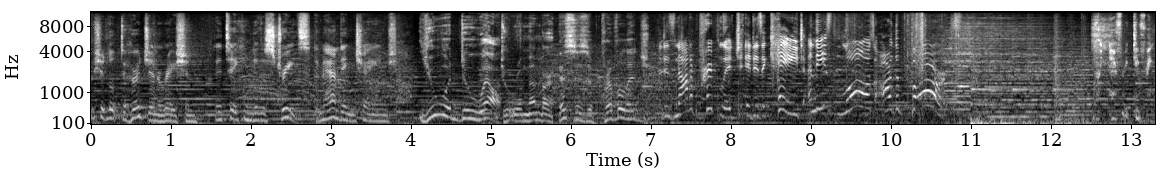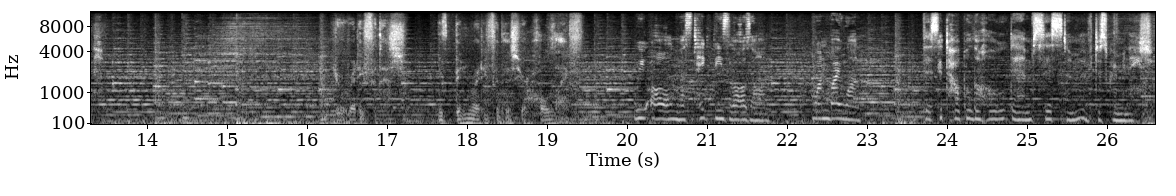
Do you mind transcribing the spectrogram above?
You should look to her generation. They're taking to the streets, demanding change. You would do well to remember this is a privilege. It is not a privilege, it is a cage, and these laws are been ready for this your whole life. We all must take these laws on, one by one. This could topple the whole damn system of discrimination.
